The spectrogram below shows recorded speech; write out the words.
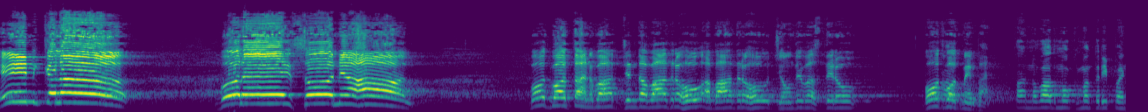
ਇਨਕਲਾਬ! ਬੋਲੇ ਸੋ ਨਿਹਾਲ। ਬਹੁਤ ਬਹੁਤ ਧੰਨਵਾਦ। ਜਿੰਦਾਬਾਦ ਰਹੋ, ਆਬਾਦ ਰਹੋ, ਜਿਉਂਦੇ ਵਸਦੇ ਰਹੋ। ਬਹੁਤ ਬਹੁਤ ਮਿਹਰਬਾਨੀ। ਧੰਨਵਾਦ ਮੁੱਖ ਮੰਤਰੀ ਪੰਜਾਬ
